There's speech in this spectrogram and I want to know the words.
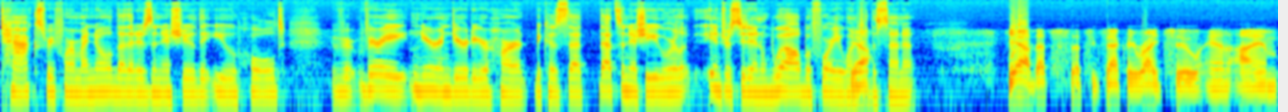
tax reform. I know that that is an issue that you hold v- very near and dear to your heart because that, that's an issue you were interested in well before you went Yeah. to the Senate. Yeah, that's that's exactly right, Sue. And I am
